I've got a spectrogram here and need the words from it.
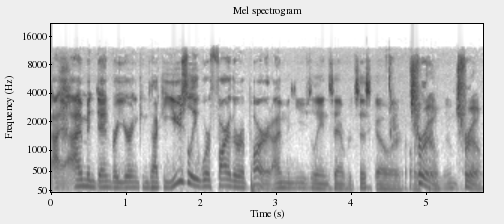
I, I'm in Denver. You're in Kentucky. Usually we're farther apart. I'm in, usually in San Francisco or, or True, true.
